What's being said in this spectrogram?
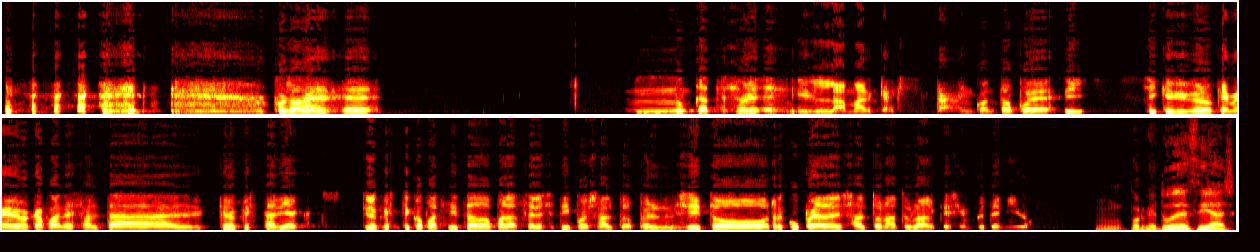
pues a ver, eh, nunca te sabría decir la marca en cuanto a poder decir sí que creo que me veo capaz de saltar, creo que estaría, creo que estoy capacitado para hacer ese tipo de salto, pero necesito recuperar el salto natural que siempre he tenido. Mm, porque tú decías,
